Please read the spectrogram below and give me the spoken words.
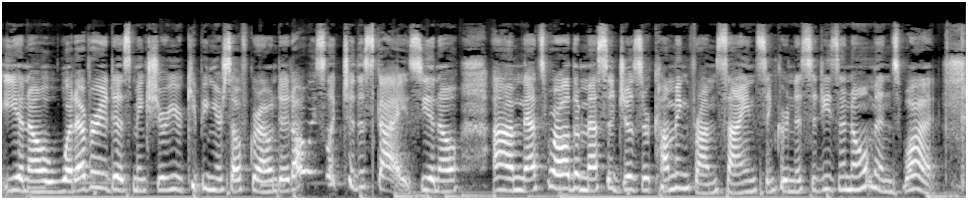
you know, whatever it is, make sure you're keeping yourself grounded. Always look to the skies, you know. Um, that's where all the messages are coming from signs, synchronicities, and omens. What?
